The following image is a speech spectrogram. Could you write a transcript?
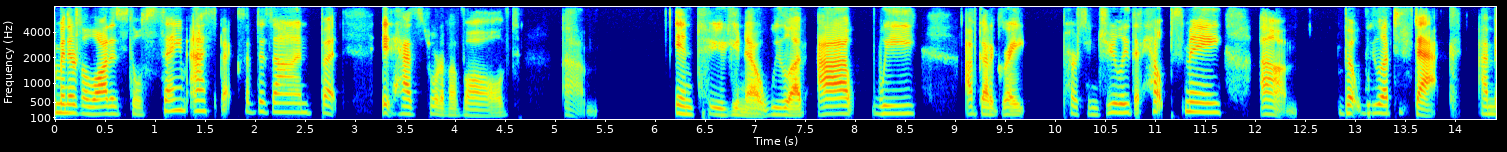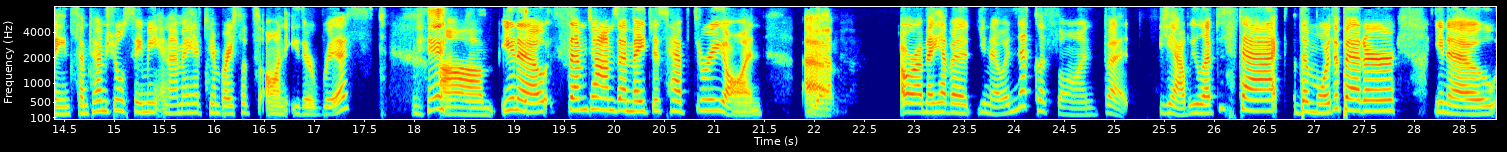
I mean, there's a lot of still same aspects of design, but it has sort of evolved um, into, you know, we love, I, we, I've got a great person, Julie, that helps me. Um, but we love to stack. I mean, sometimes you'll see me and I may have 10 bracelets on either wrist. um, you know, sometimes I may just have three on. Yeah. Um, or I may have a, you know, a necklace on, but yeah, we love to stack. The more the better. You know,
